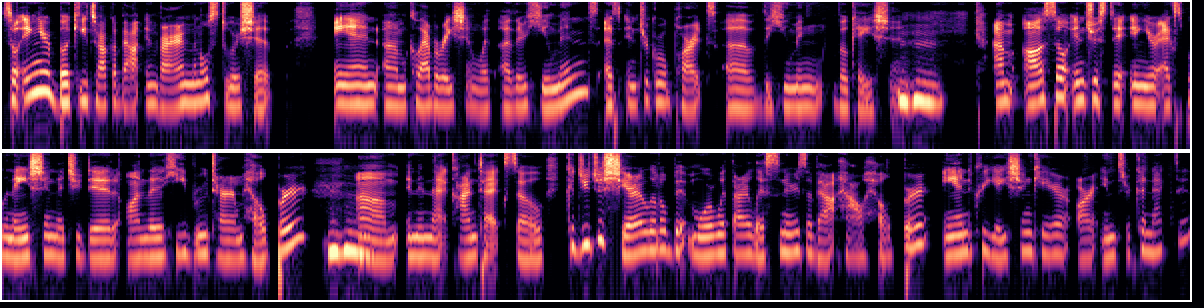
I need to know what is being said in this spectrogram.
So, in your book, you talk about environmental stewardship and um, collaboration with other humans as integral parts of the human vocation. Mm-hmm. I'm also interested in your explanation that you did on the Hebrew term helper mm-hmm. um, and in that context. So, could you just share a little bit more with our listeners about how helper and creation care are interconnected?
